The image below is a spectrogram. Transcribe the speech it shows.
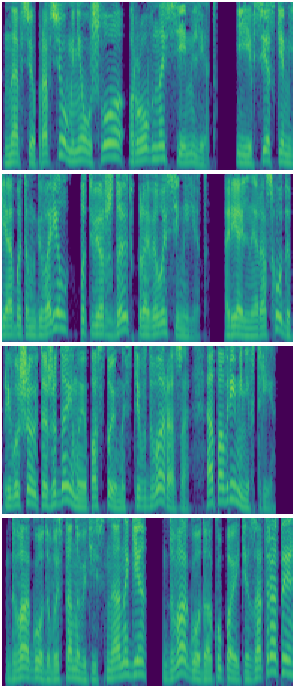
На все про все у меня ушло ровно 7 лет. И все, с кем я об этом говорил, подтверждают правило 7 лет. Реальные расходы превышают ожидаемые по стоимости в два раза, а по времени в три. Два года вы становитесь на ноги, два года окупаете затраты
